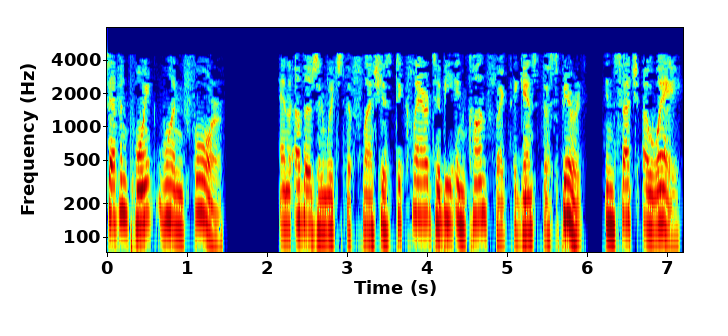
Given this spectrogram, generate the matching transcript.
7.14. And others in which the flesh is declared to be in conflict against the Spirit, in such a way,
